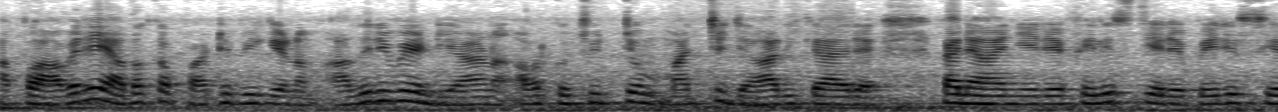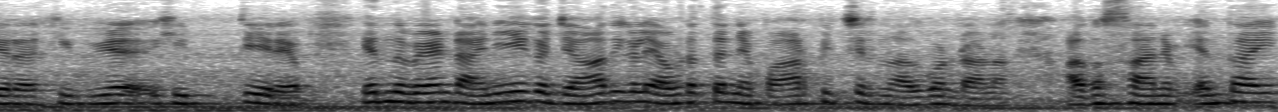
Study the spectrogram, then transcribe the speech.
അപ്പോൾ അവരെ അതൊക്കെ പഠിപ്പിക്കണം. അതിനുവേണ്ടിയാണ് അവർക്ക് ചുറ്റും മറ്റ് ജാതിക്കാർ കനാന്യര് ഫിലിസ്തീര് പെരിസ്യര് ഹിവ്യ ഹിത്യര് എന്ന് വേണ്ട അനേക ജാതികളെ അവിടെ തന്നെ പാർപ്പിച്ചിരുന്നത് അതുകൊണ്ടാണ്. അവസാനം എന്തായി?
